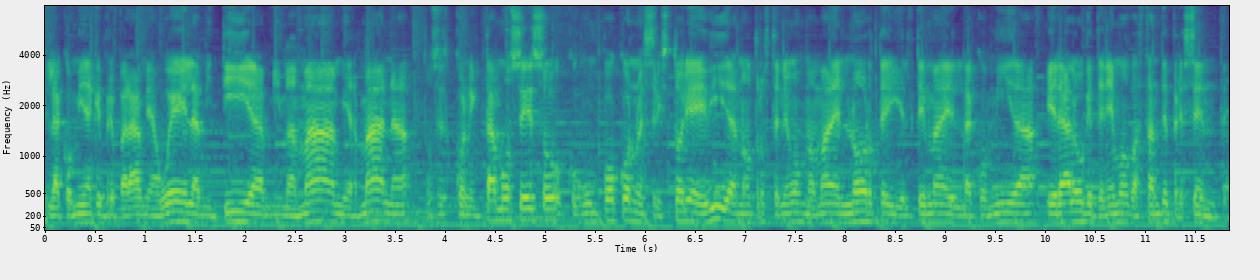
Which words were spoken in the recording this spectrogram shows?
la comida que preparaba mi abuela, mi tía, mi mamá, mi hermana. Entonces conectamos eso con un poco nuestra historia de vida. Nosotros tenemos mamá del norte y el tema de la comida era algo que teníamos bastante presente.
